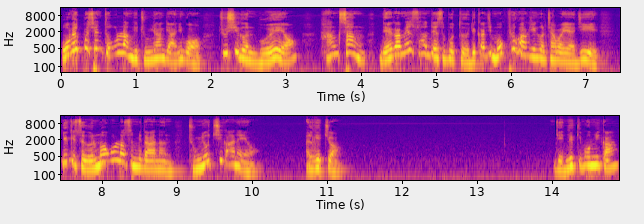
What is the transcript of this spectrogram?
500% 올란 게 중요한 게 아니고 주식은 뭐예요? 항상 내가 매수한 데서부터 어디까지 목표 가격을 잡아야지 여기서 얼마 올랐습니다는 중요치가 않아요. 알겠죠? 이제 느낌 옵니까?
